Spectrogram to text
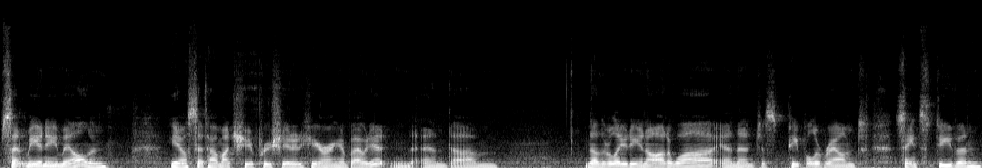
sent me an email and you know said how much she appreciated hearing about it, and and um, another lady in Ottawa, and then just people around St. Stephen.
